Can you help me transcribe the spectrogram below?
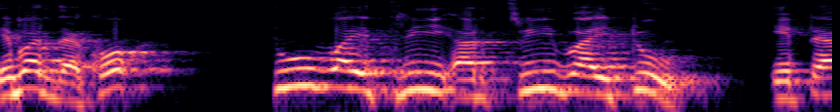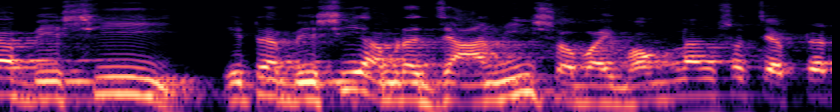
এবার দেখো টু বাই থ্রি আর থ্রি বাই টু এটা বেশি এটা বেশি আমরা জানি সবাই, ভগ্নাংশ চ্যাপ্টার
